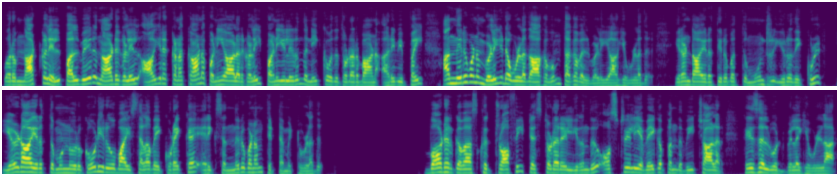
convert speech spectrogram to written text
வரும் நாட்களில் பல்வேறு நாடுகளில் ஆயிரக்கணக்கான பணியாளர்களை பணியிலிருந்து நீக்குவது தொடர்பான அறிவிப்பை அந்நிறுவனம் வெளியிட உள்ளதாகவும் தகவல் வெளியாகியுள்ளது. இரண்டாயிரத்து இருபத்தி மூன்று இறுதிக்குள் ஏழாயிரத்து முன்னூறு கோடி ரூபாய் செலவை குறைக்க எரிக்சன் நிறுவனம் திட்டமிட்டுள்ளது. பார்டர் கவாஸ்கர் டிராஃபி டெஸ்ட் தொடரில் இருந்து ஆஸ்திரேலிய வேகப்பந்து வீச்சாளர் ஹேசல்வுட் விலகியுள்ளார்.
